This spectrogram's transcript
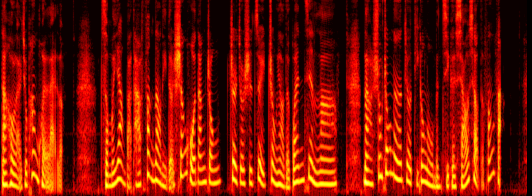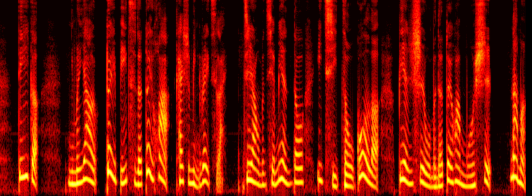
但后来就胖回来了。怎么样把它放到你的生活当中，这就是最重要的关键啦。那书中呢，就提供了我们几个小小的方法。第一个。你们要对彼此的对话开始敏锐起来。既然我们前面都一起走过了辨识我们的对话模式，那么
